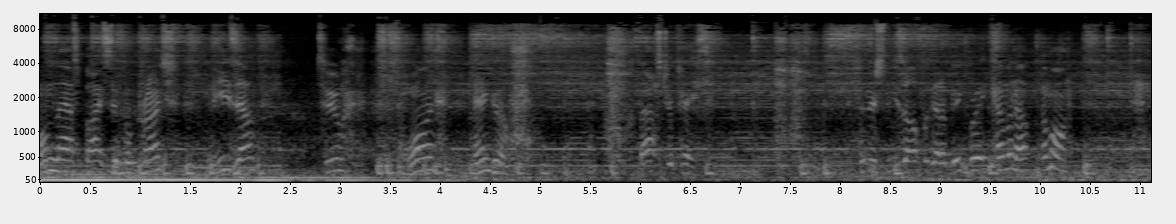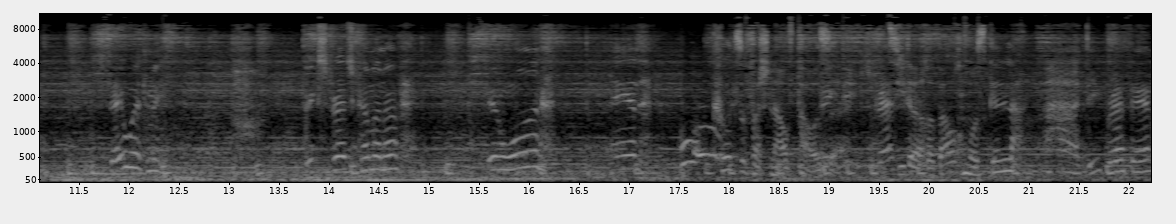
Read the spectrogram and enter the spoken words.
One last bicycle crunch. Knees up. Two, one, and go. Faster pace. Finish these off. We got a big break coming up. Come on. Stay with me. Big stretch coming up. In one, and. Kurze Verschnaufpause. Zieht eure Bauchmuskeln lang. Ah, deep breath in.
